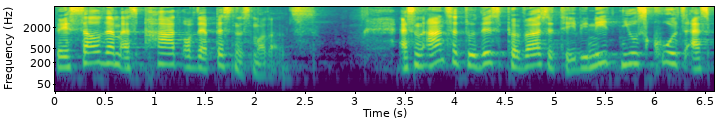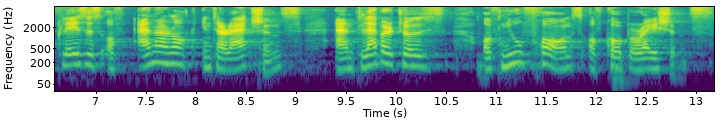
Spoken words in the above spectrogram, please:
They sell them as part of their business models. As an answer to this perversity, we need new schools as places of analog interactions and laboratories of new forms of corporations.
